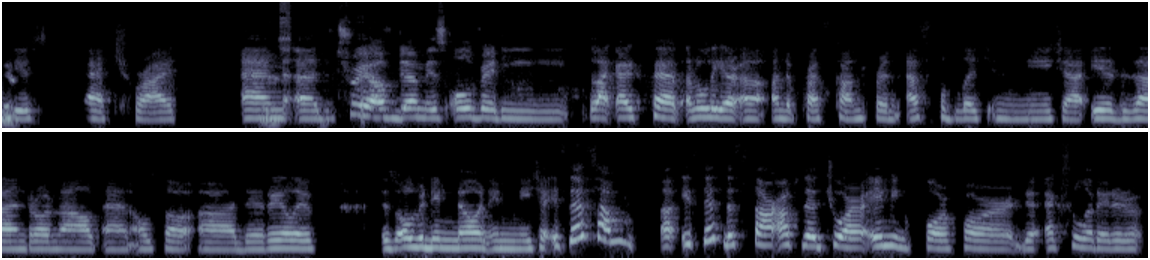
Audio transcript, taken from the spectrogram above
Yeah. this batch, right? And Yes. uh, the three of them is already, like I said earlier uh, on the press conference, established in Indonesia. Irzan, Ronald, and also uh, the Riliv is already known in Indonesia. Is that some? Uh, is that the startups that you are aiming for for the accelerator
